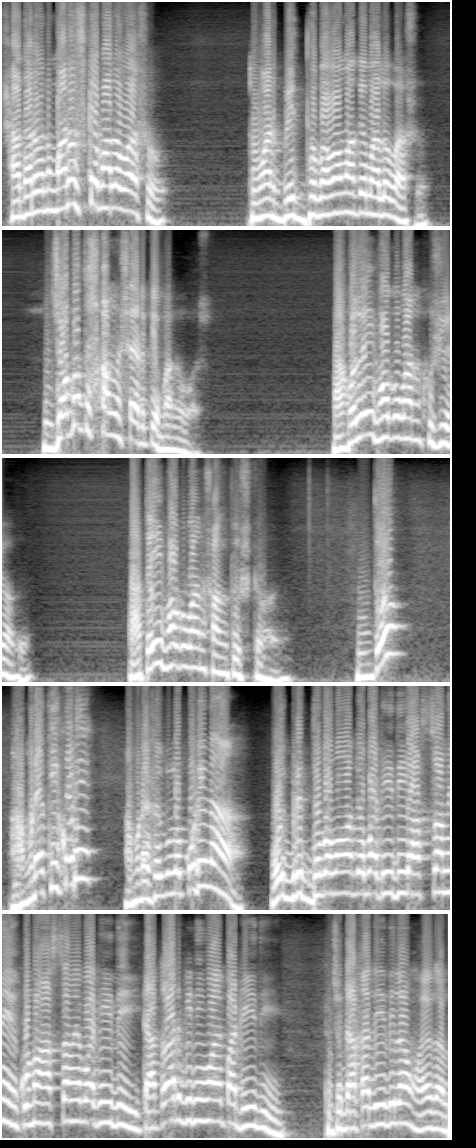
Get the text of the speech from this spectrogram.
সাধারণ মানুষকে ভালোবাসো, তোমার বৃদ্ধ বাবা মাকে ভালোবাসো, জগৎ সংসারকে ভালোবাসো। তাহলেই ভগবান খুশি হবে, তাতেই ভগবান সন্তুষ্ট হবে। কিন্তু আমরা কি করি? আমরা সেগুলো করি না। ওই বৃদ্ধ বাবা মাকে পাঠিয়ে দিই, আশ্রমে, কোনো আশ্রমে পাঠিয়ে দিই, টাকার বিনিময়ে পাঠিয়ে দিই। কিছু টাকা দিয়ে দিলাম, হয়ে গেল,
